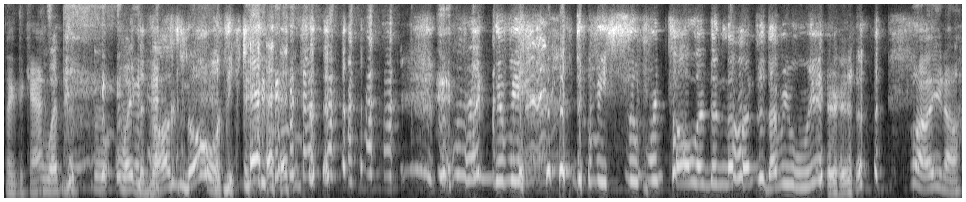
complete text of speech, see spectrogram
like the cats. What? The, wait, the dogs? No, they can't. Rick, to be to be super taller than the hunter, that'd be weird. well, you know.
